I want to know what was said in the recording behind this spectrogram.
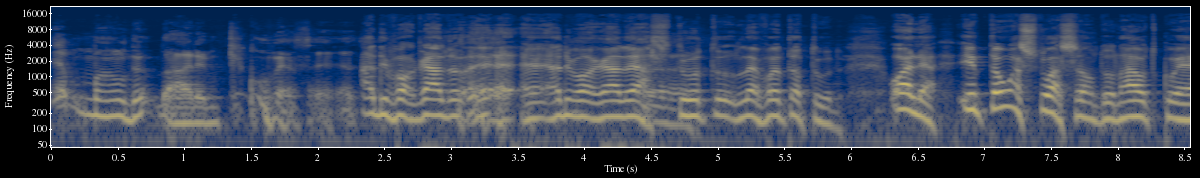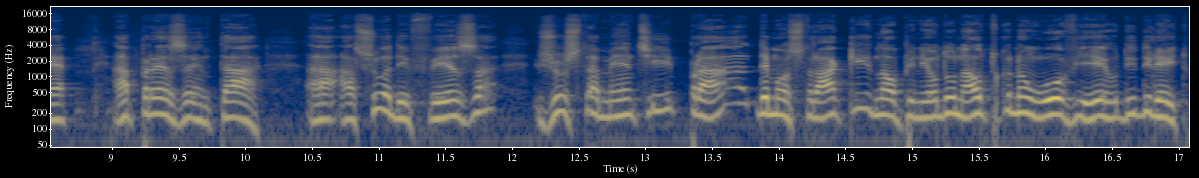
é mão dentro da área. Que conversa é essa? Advogado é, é, é advogado é astuto, é. levanta tudo. Olha, então a situação do Náutico é apresentar a, a sua defesa justamente para demonstrar que, na opinião do Náutico, não houve erro de direito.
